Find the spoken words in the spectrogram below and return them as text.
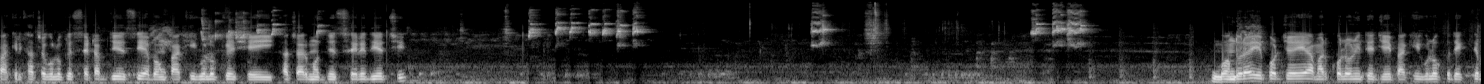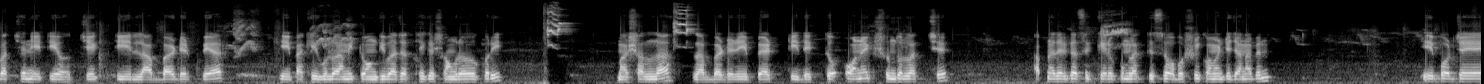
পাখির খাঁচাগুলোকে সেট আপ দিয়েছি এবং পাখিগুলোকে সেই খাঁচার মধ্যে ছেড়ে দিয়েছি। বন্ধুরা এই পর্যায়ে আমার কলোনিতে যে পাখিগুলোকে দেখতে পাচ্ছেন, এটি হচ্ছে একটি লাভ বার্ডের পেয়ার। এই পাখিগুলো আমি টঙ্গী বাজার থেকে সংগ্রহ করি। মার্শাল্লাহ লাভ বার্ডের এই পেয়ারটি দেখতে অনেক সুন্দর লাগছে। আপনাদের কাছে কীরকম লাগতেছে অবশ্যই কমেন্টে জানাবেন। এই পর্যায়ে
